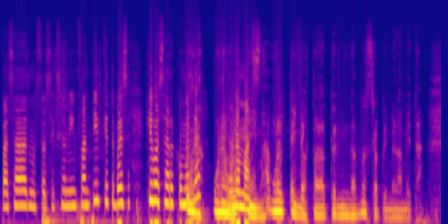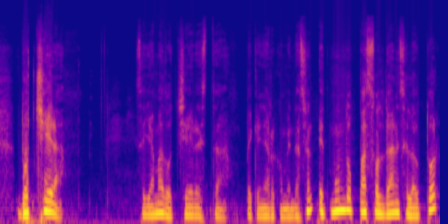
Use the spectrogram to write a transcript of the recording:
pasar a nuestra sección infantil. ¿Qué te parece? ¿Qué vas a recomendar? Una, última, más. una última para terminar nuestra primera meta. Dochera. Se llama Dochera esta pequeña recomendación. Edmundo Paz Soldán es el autor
